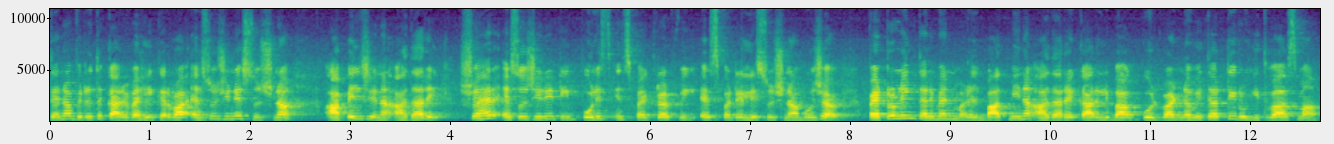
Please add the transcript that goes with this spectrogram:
તેના વિરુદ્ધ કાર્યવાહી કરવા એસઓજીને સૂચના આપેલ જેના આધારે શહેર એસઓજીની team police inspector V S પટેલની સૂચના મુજબ, પેટ્રોલિંગ દરમિયાન મળેલ બાતમીના આધારે કારેલીબાગ ગોલવાડ નવી ધરતી રોહિતવાસમાં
